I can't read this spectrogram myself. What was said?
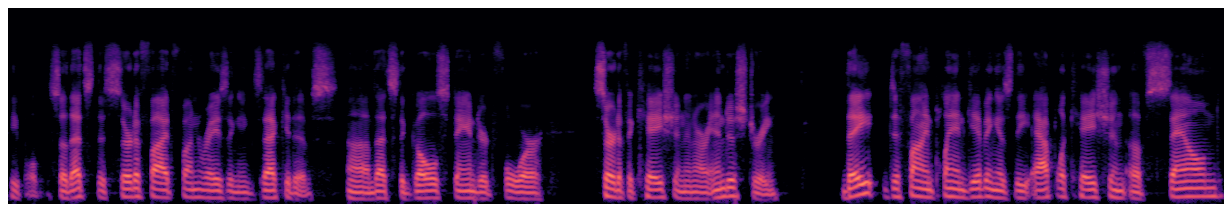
people. So that's the Certified Fundraising Executives. Uh, that's the gold standard for certification in our industry. They define planned giving as the application of sound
